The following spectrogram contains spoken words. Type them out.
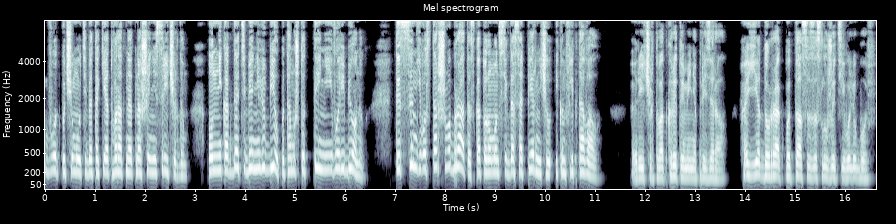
Вот почему у тебя такие отвратные отношения с Ричардом. Он никогда тебя не любил, потому что ты не его ребенок. Ты сын его старшего брата, с которым он всегда соперничал и конфликтовал. Ричард в открытую меня презирал. А я, дурак, пытался заслужить его любовь.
